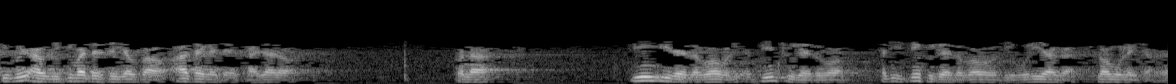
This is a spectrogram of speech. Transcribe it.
ဒီကွေးအောင်ဒီရှိမှတ်တဲ့စိတ်ရောက်တော့အားစိတ်လိုက်တဲ့အခါကျတော့ခုနပြင်းကြည့်တဲ့သဘောကိုအပြင်းထူတဲ့သဘောအတိပြင်းထူတဲ့သဘောကိုဒီဝိရိယကလွှမ်းမိုးလိုက်တာပဲ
